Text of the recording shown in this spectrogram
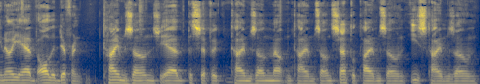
You know, you have all the different time zones. You have Pacific time zone, Mountain time zone, Central time zone, East time zone,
